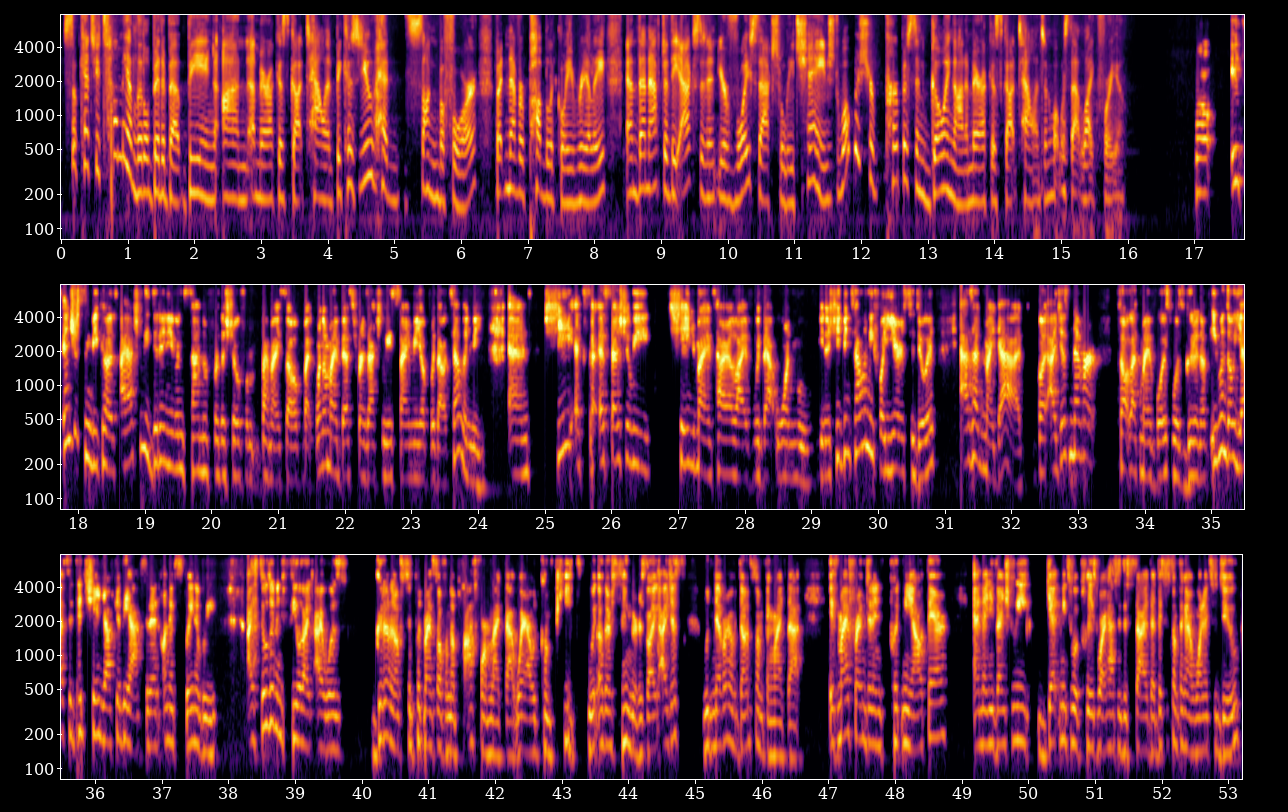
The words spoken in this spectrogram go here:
So, Kechi, tell me a little bit about being on America's Got Talent because you had sung before, but never publicly, really. And then after the accident, your voice actually changed. What was your purpose in going on America's Got Talent, and what was that like for you? Well, it's interesting because I actually didn't even sign up for the show by myself. Like one of my best friends actually signed me up without telling me, and she ex- essentially changed my entire life with that one move. You know, she'd been telling me for years to do it, as had my dad, but I just never felt like my voice was good enough. Even though, yes, it did change after the accident, unexplainably, I still didn't feel like I was good enough to put myself on a platform like that where I would compete with other singers. Like, I just would never have done something like that. If my friend didn't put me out there and then eventually get me to a place where I had to decide that this is something I wanted to do,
